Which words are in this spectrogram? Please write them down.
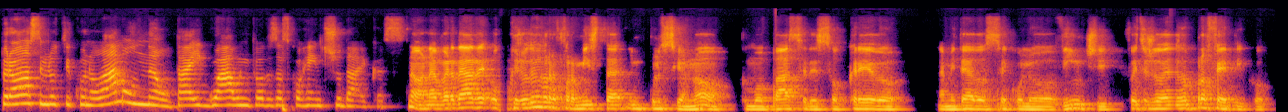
próximo do Tikkun Olam ou não? Tá igual em todas as correntes judaicas? Não, na verdade, o que o judaísmo reformista impulsionou como base de seu credo na metade do século XX foi esse judaísmo profético.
